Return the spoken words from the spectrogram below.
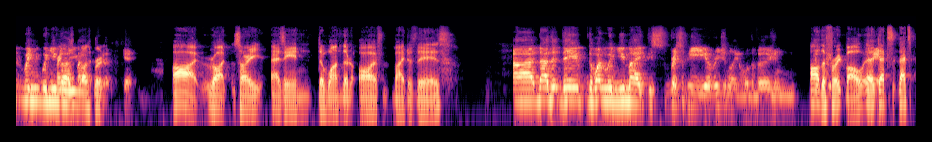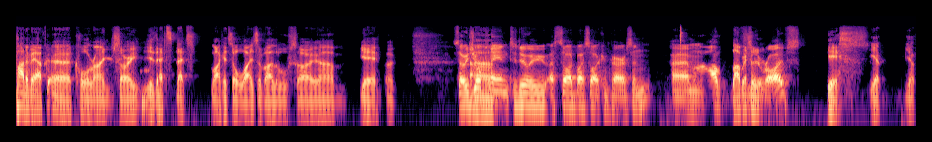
mean when when you When guys you guys made brewed it. Yeah. Ah, right. Sorry, as in the one that I've made of theirs. Uh, no, the, the the one when you made this recipe originally, or the version. Oh, the fruit bowl. Uh, Yeah. That's that's part of our uh, core range. Sorry, yeah, that's that's like it's always available. So um, yeah, uh, So, is your Um, plan to do a side by side comparison um, I would love when it arrives? Yes. Yep. Yep.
